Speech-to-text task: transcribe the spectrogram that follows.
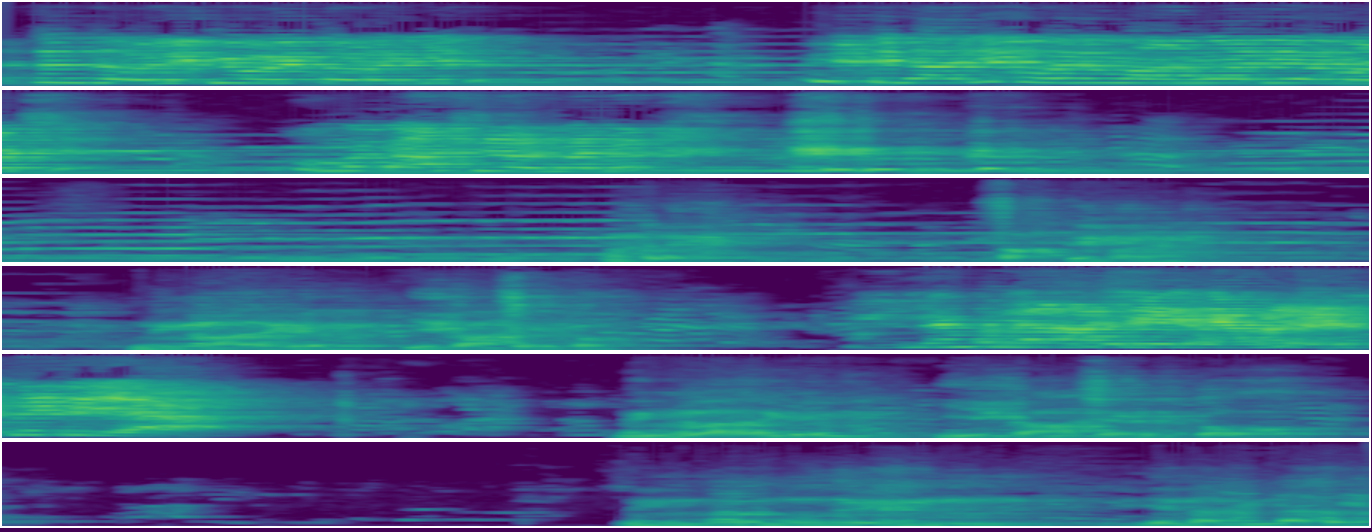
അച്ഛൻ ജോലിക്ക് പോയി തുടങ്ങിയത്. വീട്ടിൽ അരി പോലും വാങ്ങാതെയാ മാഷ്. ഉമ്മ കാശ് വന്നത് മക്കളെ സത്യം പറയണം. നിങ്ങൾ ആരെങ്കിലും ഈ കാശ് എടുത്തോ? മാഷെ ഞങ്ങൾ എടുത്തിട്ടില്ല. നിങ്ങൾ ആരെങ്കിലും ഈ കാശ് എടുത്തോ? നിങ്ങൾ മൂന്നുപേരും എന്താ മിണ്ടാത്തത്?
